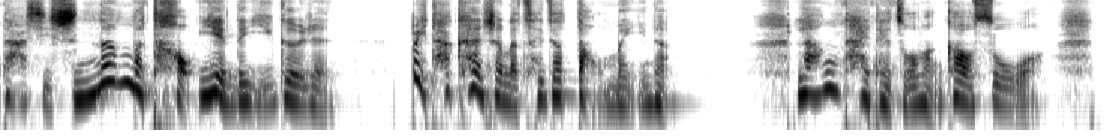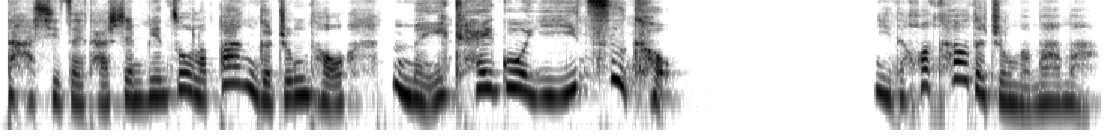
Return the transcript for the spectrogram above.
大西是那么讨厌的一个人，被他看上了才叫倒霉呢。狼太太昨晚告诉我，大西在他身边坐了半个钟头，没开过一次口。你的话靠得住吗，妈妈？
